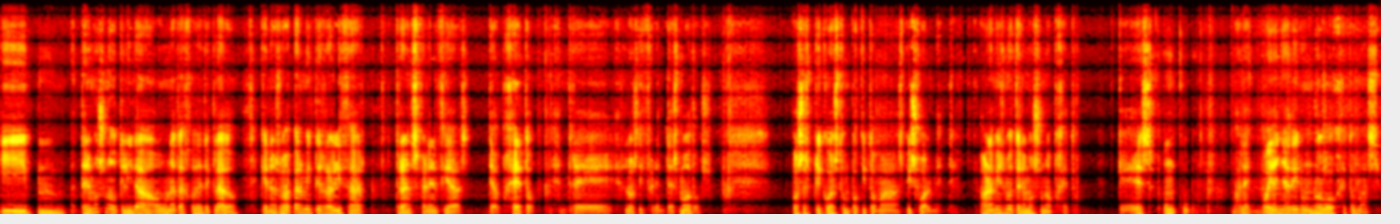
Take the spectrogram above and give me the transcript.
Y mm, tenemos una utilidad o un atajo de teclado que nos va a permitir realizar transferencias de objeto entre los diferentes modos. Os explico esto un poquito más visualmente. Ahora mismo tenemos un objeto, que es un cubo. ¿vale? Voy a añadir un nuevo objeto más.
